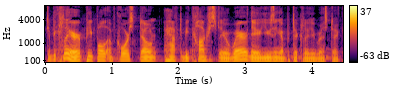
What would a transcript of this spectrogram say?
To be clear, people, of course, don't have to be consciously aware they're using a particular heuristic,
